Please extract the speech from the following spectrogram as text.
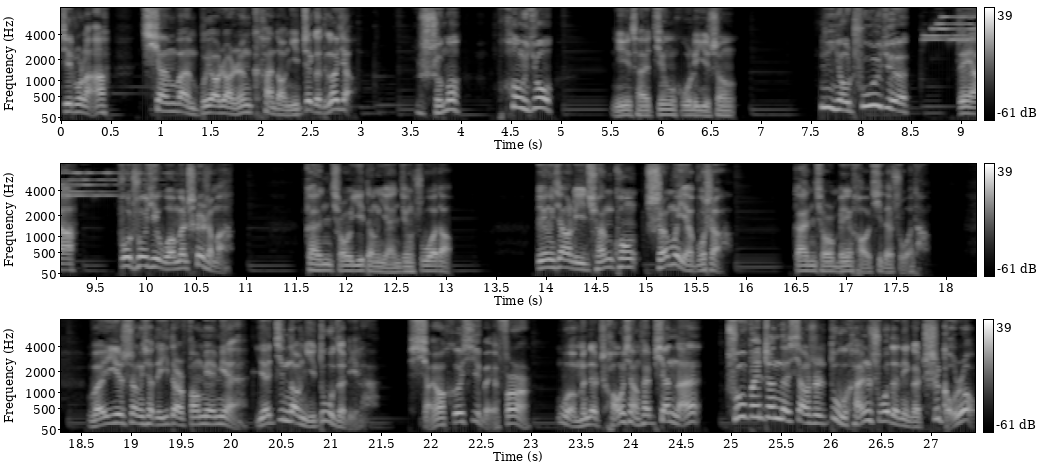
记住了啊，千万不要让人看到你这个德行。什么，胖兄？尼才惊呼了一声：“你要出去？”“对呀，不出去我们吃什么？”甘球一瞪眼睛说道：“冰箱里全空，什么也不剩。”甘球没好气的说道：“唯一剩下的一袋方便面也进到你肚子里了。想要喝西北风，我们的朝向还偏南，除非真的像是杜涵说的那个吃狗肉，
